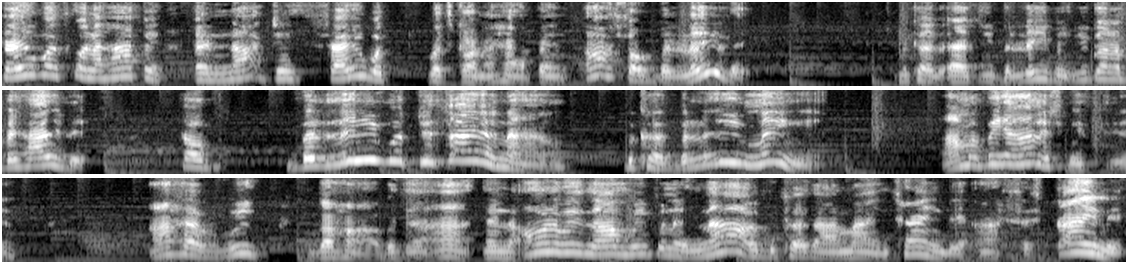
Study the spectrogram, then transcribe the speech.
say what's going to happen and not just say what, what's going to happen. Also believe it. Because as you believe it, you're going to behave it. So believe what you're saying now. Because believe me, I'm to be honest with you. I have reaped the harvest. And, I, and the only reason I'm reaping it now is because I maintained it. I sustained it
